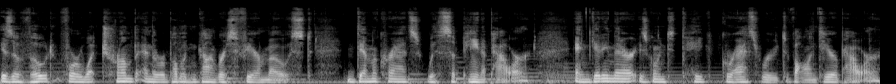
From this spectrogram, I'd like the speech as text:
is a vote for what Trump and the Republican Congress fear most Democrats with subpoena power. And getting there is going to take grassroots volunteer power.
